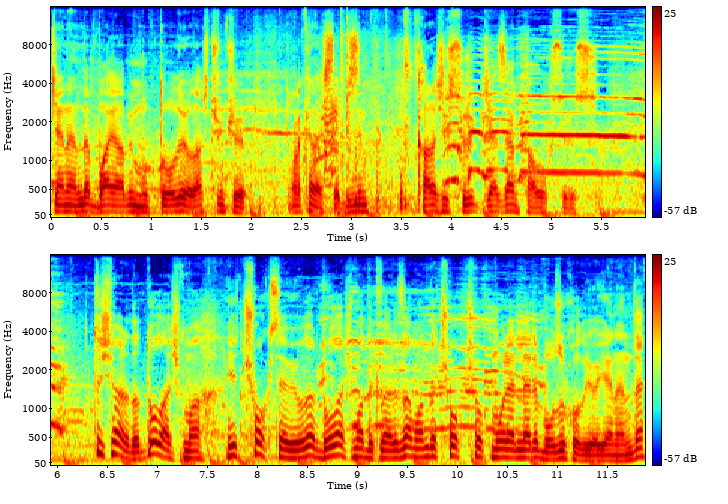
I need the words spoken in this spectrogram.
genelde bayağı bir mutlu oluyorlar. Çünkü arkadaşlar bizim karışık sürü gezen tavuk sürüsü dışarıda dolaşmayı çok seviyorlar. Dolaşmadıkları zaman da çok çok moralleri bozuk oluyor genelde.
